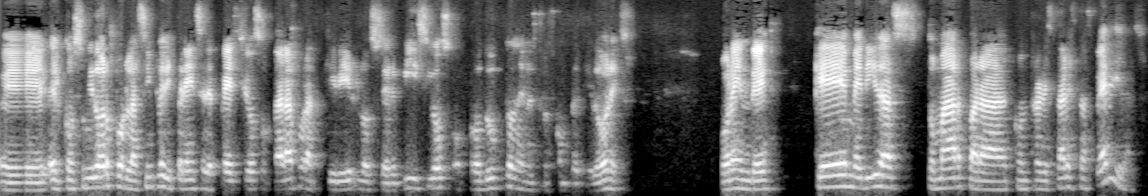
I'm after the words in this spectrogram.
el consumidor, por la simple diferencia de precios, optará por adquirir los servicios o productos de nuestros competidores. Por ende, ¿qué medidas tomar para contrarrestar estas pérdidas?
